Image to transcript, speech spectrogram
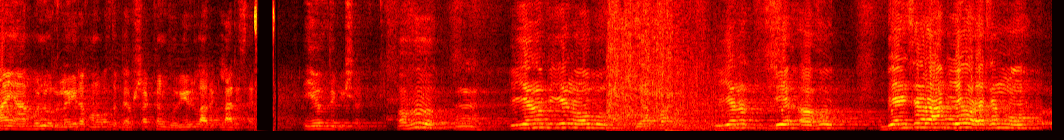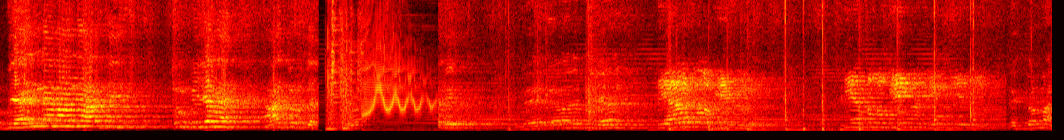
আয় আর বলে উরলে এরা কোনো মতো ব্যবসা কান গড়িয়ে লারি চাই। এই হল বিষয়। আহু ইয়ানো বিয়ে নহব। ইয়ানো বিয়ে আহু বিয়ে স্যার আ বিয়ে করাছেন ন বিয়ে না মানে আর কি? বিয়ে না আজ তোর টিয়া তো গিয়ে দিল টিয়া তো গিয়ে দিল দিন গিয়ে দিল দেখতো না।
